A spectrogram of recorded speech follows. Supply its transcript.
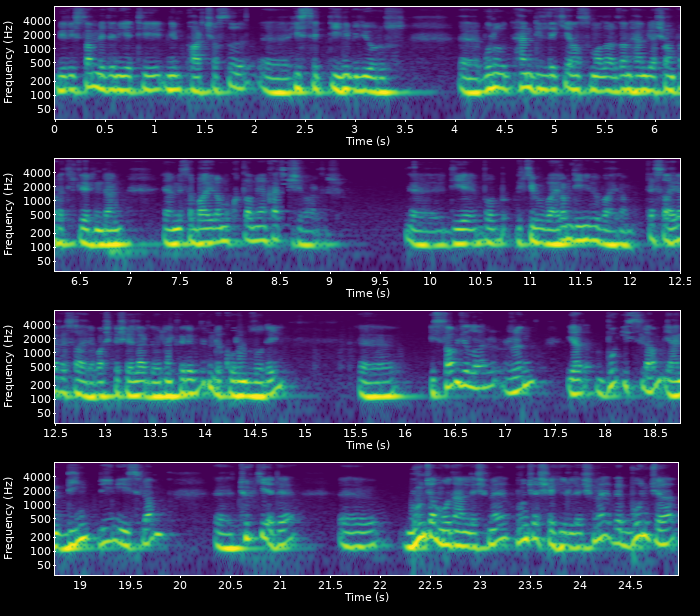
bir İslam medeniyetinin parçası hissettiğini biliyoruz. E, bunu hem dildeki yansımalardan hem yaşam pratiklerinden, yani mesela bayramı kutlamayan kaç kişi vardır? E, diye ki bu bayram dini bir bayram vesaire vesaire başka şeyler de örnek verebilirim de konumuz o değil. E, İslamcıların ya bu İslam yani din dini İslam e, Türkiye'de e, bunca modernleşme, bunca şehirleşme ve bunca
